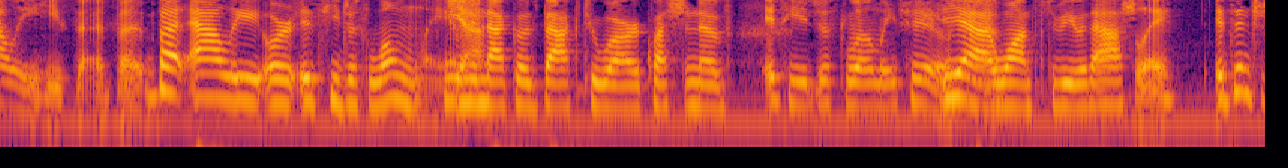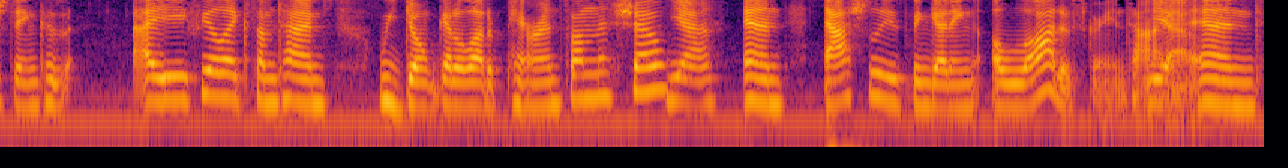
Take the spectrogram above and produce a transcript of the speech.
Ali, he said, but but Ali, or is he just lonely? I Yeah. mean, that goes back to our question of is he just lonely too? yeah, wants to be with Ashley. It's interesting because I feel like sometimes we don't get a lot of parents on this show. Yeah. And Ashley has been getting a lot of screen time. Yeah. And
